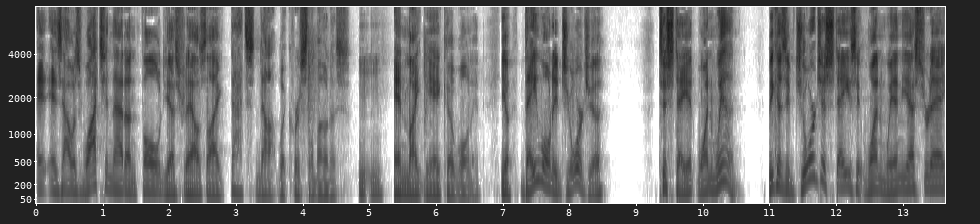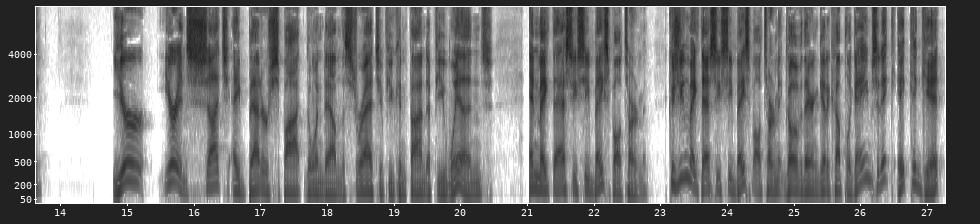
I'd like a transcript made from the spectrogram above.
As I was watching that unfold yesterday, I was like, "That's not what Chris Lemonis Mm-mm. and Mike Bianco wanted. You know, they wanted Georgia to stay at one win. Because if Georgia stays at one win yesterday, you're you're in such a better spot going down the stretch if you can find a few wins and make the SEC baseball tournament. Because you can make the SEC baseball tournament, go over there and get a couple of games, and it it could get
